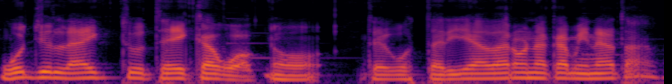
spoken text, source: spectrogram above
Would You Like to Take a Walk? o ¿Te gustaría dar una caminata?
